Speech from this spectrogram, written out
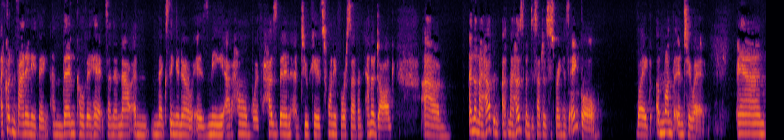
I couldn't find anything. And then COVID hits. And then now, and next thing you know, is me at home with husband and two kids 24 7 and a dog. Um, And then my husband, uh, my husband decided to sprain his ankle like a month into it. And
